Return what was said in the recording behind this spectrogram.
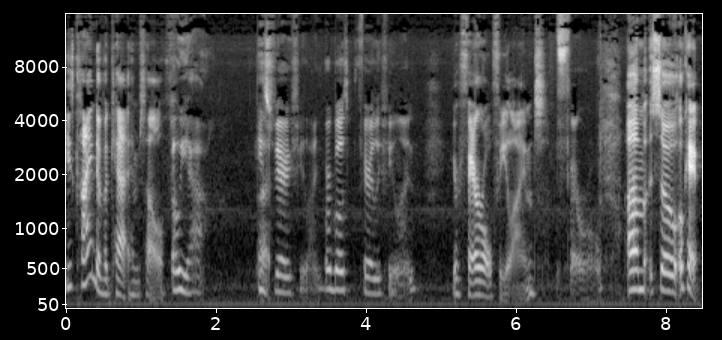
He's kind of a cat himself. Oh yeah, he's very feline. We're both fairly feline. You're feral felines. Feral. Um, so okay,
